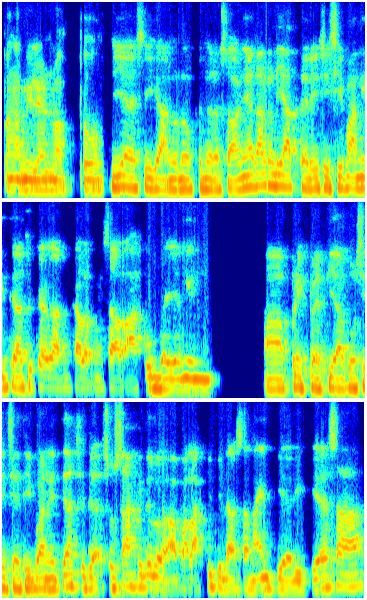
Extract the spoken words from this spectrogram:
pengambilan waktu. Iya sih Kak Nuno bener. Soalnya kan lihat dari sisi panitia juga kan. Kalau misal aku bayangin uh, pribadi aku sih jadi panitia juga susah gitu loh. Apalagi dilaksanain di hari biasa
